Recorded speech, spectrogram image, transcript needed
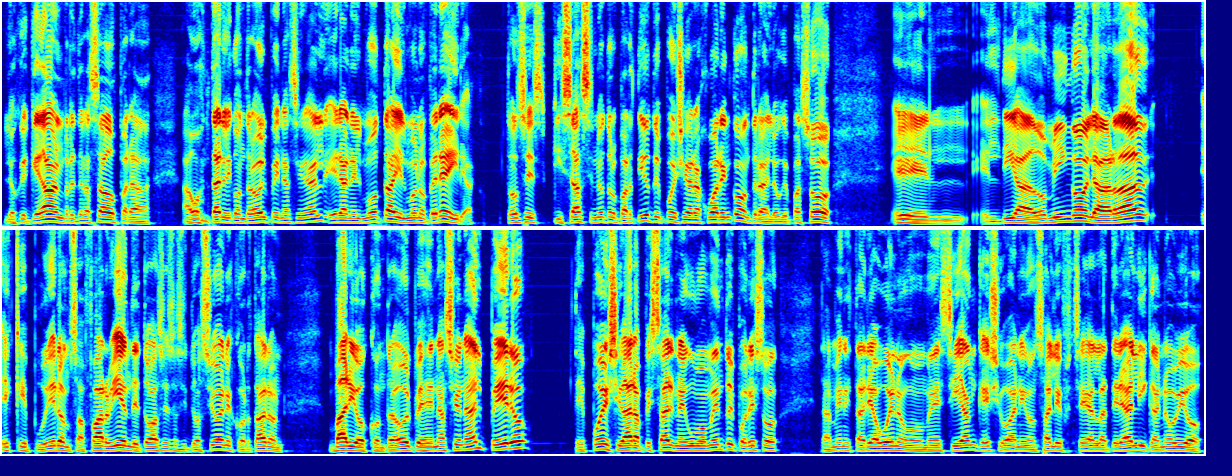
los que quedaban retrasados para aguantar el contragolpe nacional eran el Mota y el Mono Pereira. Entonces, quizás en otro partido te puede llegar a jugar en contra. Lo que pasó el, el día domingo, la verdad, es que pudieron zafar bien de todas esas situaciones, cortaron varios contragolpes de Nacional, pero te puede llegar a pesar en algún momento y por eso también estaría bueno, como me decían, que Giovanni González sea el lateral y Canovio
